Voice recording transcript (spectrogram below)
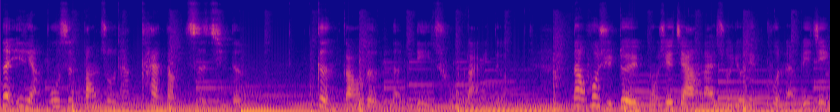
那一两步是帮助他看到自己的更高的能力出来的。那或许对某些家长来说有点困难，毕竟。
